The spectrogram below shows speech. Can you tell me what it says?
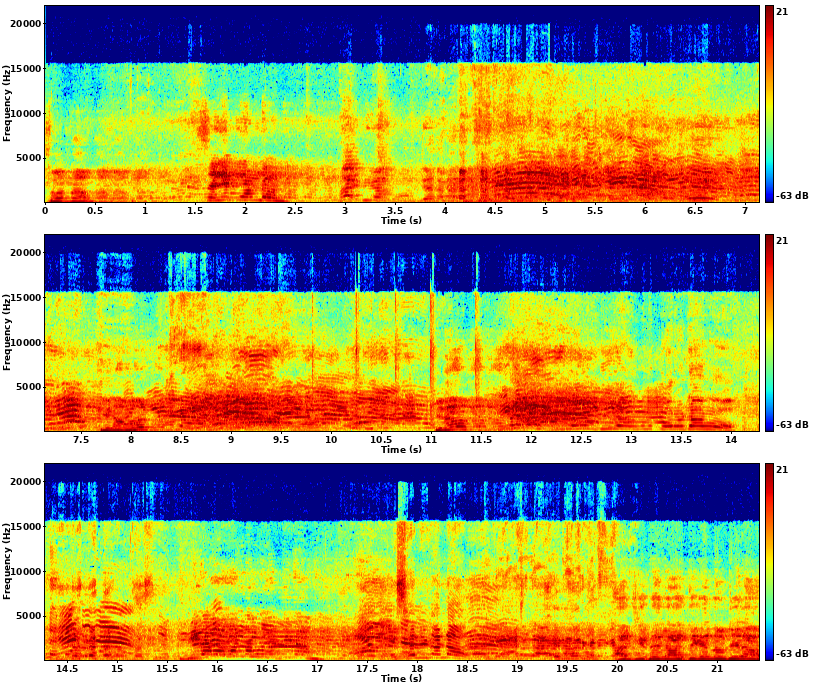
তোমার নাম? সেলিম মন্ডল কি নাম ওর কি নাম আজকে তাহলে আজ থেকে নাম দিলাম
